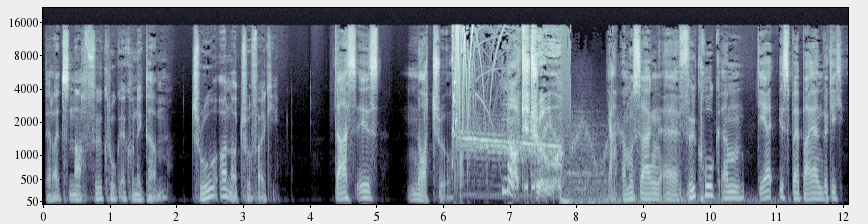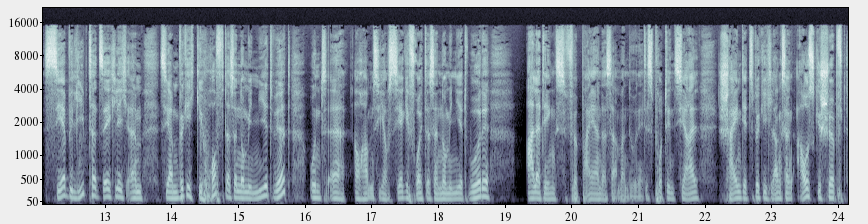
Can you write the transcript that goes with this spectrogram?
bereits nach Füllkrug erkundigt haben. True or not true, Falki? Das ist not true. Not true. Ja, man muss sagen, äh, Füllkrug, ähm, der ist bei Bayern wirklich sehr beliebt tatsächlich. Ähm, sie haben wirklich gehofft, dass er nominiert wird und äh, auch haben sich auch sehr gefreut, dass er nominiert wurde. Allerdings für Bayern, da sagt man, du, das Potenzial scheint jetzt wirklich langsam ausgeschöpft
